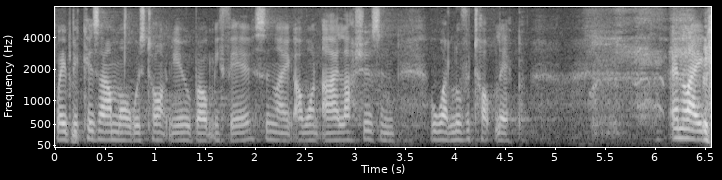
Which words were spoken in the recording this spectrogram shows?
Wait, because I'm always talking to you about my face and like I want eyelashes and oh I love a top lip. And like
